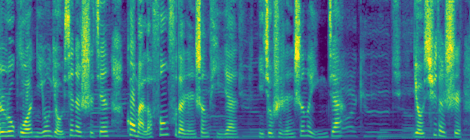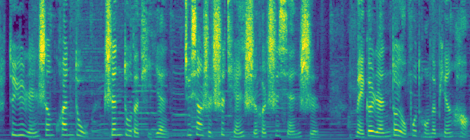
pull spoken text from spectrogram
而如果你用有限的时间购买了丰富的人生体验，你就是人生的赢家。有趣的是，对于人生宽度、深度的体验，就像是吃甜食和吃咸食，每个人都有不同的偏好，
